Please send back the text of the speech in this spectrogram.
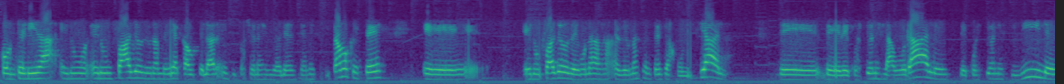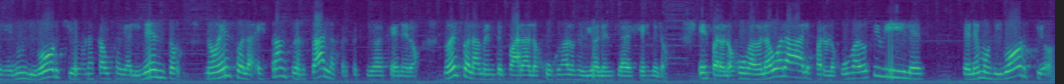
contenida en un, en un fallo de una medida cautelar en situaciones de violencia. Necesitamos que esté eh, en un fallo de una, de una sentencia judicial, de, cuestiones laborales, de cuestiones civiles, en un divorcio, en una causa de alimentos. No es sola, es transversal la perspectiva de género. No es solamente para los juzgados de violencia de género. Es para los juzgados laborales, para los juzgados civiles. Tenemos divorcios,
